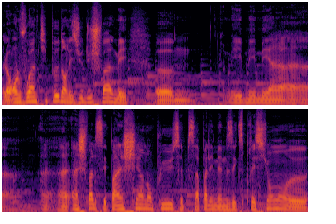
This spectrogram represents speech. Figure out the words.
Alors on le voit un petit peu dans les yeux du cheval, mais, un, cheval, c'est pas un chien non plus, ça n'a pas les mêmes expressions. Euh,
